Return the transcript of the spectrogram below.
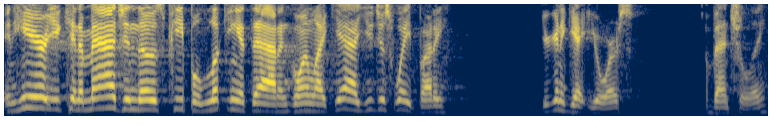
And here you can imagine those people looking at that and going like, "Yeah, you just wait, buddy. You're going to get yours eventually.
